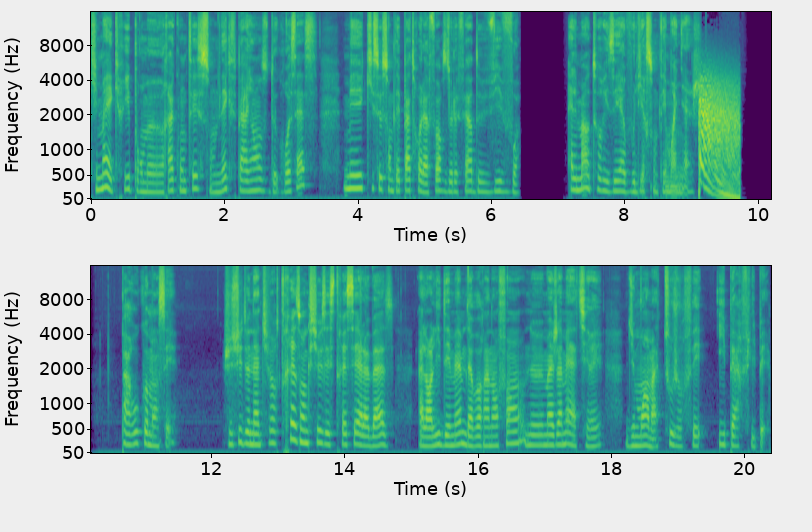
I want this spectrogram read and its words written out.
qui m'a écrit pour me raconter son expérience de grossesse, mais qui se sentait pas trop la force de le faire de vive voix. Elle m'a autorisé à vous lire son témoignage. Par où commencer? Je suis de nature très anxieuse et stressée à la base, alors l'idée même d'avoir un enfant ne m'a jamais attirée, du moins m'a toujours fait hyper flipper.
